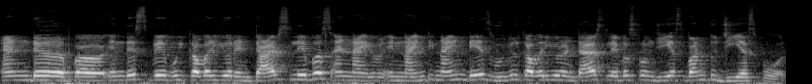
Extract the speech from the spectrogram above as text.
And uh, uh, in this way we cover your entire syllabus. And in 99 days we will cover your entire syllabus from gs1 to gs4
